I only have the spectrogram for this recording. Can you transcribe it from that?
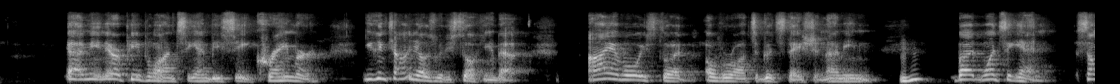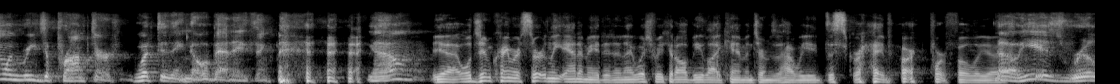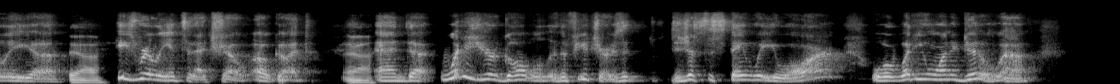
yeah i mean there are people on cnbc Cramer. you can tell he knows what he's talking about i have always thought overall it's a good station i mean mm-hmm. but once again someone reads a prompter, what do they know about anything? you know? Yeah. Well, Jim Cramer certainly animated, and I wish we could all be like him in terms of how we describe our portfolio. No, he is really. Uh, yeah. He's really into that show. Oh, good. Yeah. And uh, what is your goal in the future? Is it just to stay where you are, or what do you want to do? Uh,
